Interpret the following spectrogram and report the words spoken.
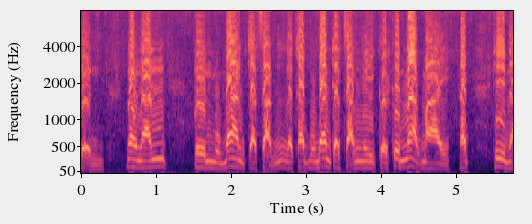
15%นอกนั้นเป็นหมู่บ้านจัดสรรนะครับ หมู่บ้านจัดสรรมีเกิดขึ้นมากมายครับที่ใน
